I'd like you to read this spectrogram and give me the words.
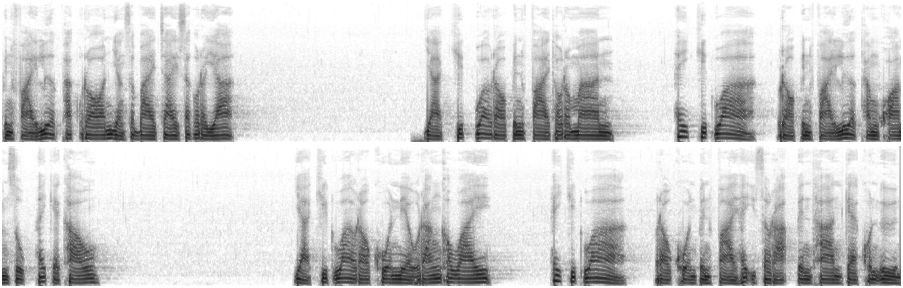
เป็นฝ่ายเลือกพักร้อนอย่างสบายใจสักระยะ อย่าคิดว่าเราเป็นฝ่ายทรมาน ให้คิดว่าเราเป็นฝ่ายเลือกทำความสุขให้แก่เขา อย่าคิดว่าเราควรเหนี่ยวรั้งเขาไว้ ให้คิดว่าเราควรเป็นฝ่ายให้อิสระเป็นทานแก่คนอื่น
